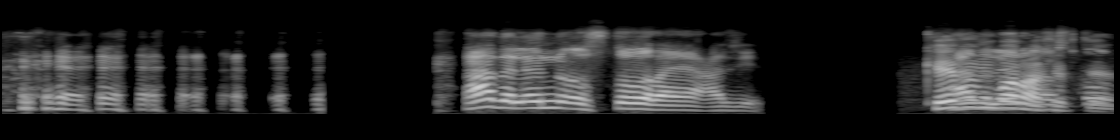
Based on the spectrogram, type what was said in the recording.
هذا لأنه أسطورة يا عزيز كيف لأنه شفتها؟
